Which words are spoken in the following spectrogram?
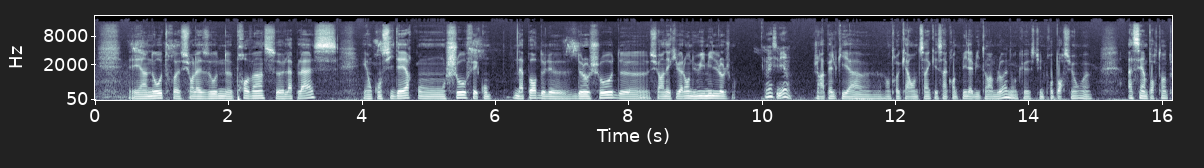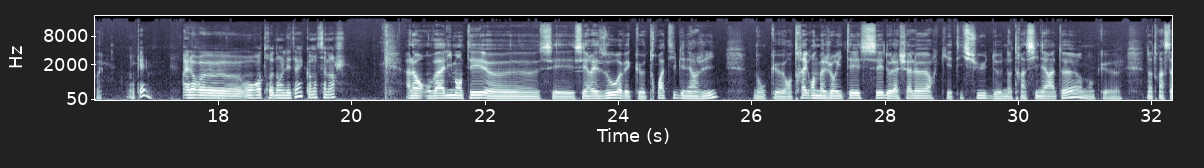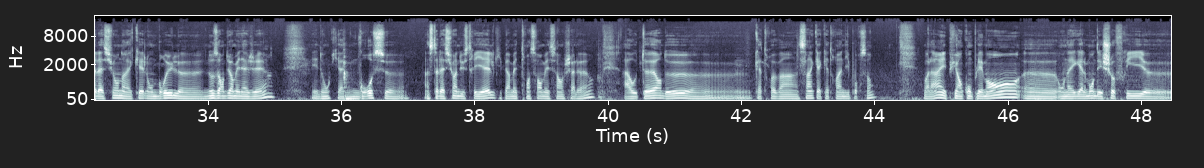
et un autre sur la zone province-La Place. Et on considère qu'on chauffe et qu'on apporte de le- de l'eau chaude sur un équivalent de 8000 logements. Ouais, c'est bien. Je rappelle qu'il y a euh, entre 45 et 50 000 habitants à Blois, donc euh, c'est une proportion euh, assez importante. Ouais. Ok. Alors, on rentre dans le détail. Comment ça marche? Alors, on va alimenter euh, ces, ces réseaux avec euh, trois types d'énergie. Donc, euh, en très grande majorité, c'est de la chaleur qui est issue de notre incinérateur, donc notre installation dans laquelle on brûle nos ordures ménagères. Et donc, il y a une grosse installation industrielle qui permet de transformer ça en chaleur à hauteur de euh, 85 à 90% voilà, et puis en complément, euh, on a également des chaufferies euh,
